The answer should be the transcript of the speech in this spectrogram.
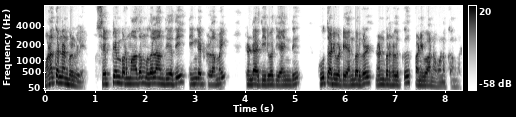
வணக்கம் நண்பர்களே. செப்டம்பர் மாதம் முதலாம் தேதி திங்கட்கிழமை ரெண்டாயிரத்தி இருபத்தி ஐந்து கூத்தாடிவட்டி அன்பர்கள் நண்பர்களுக்கு பணிவான வணக்கங்கள்.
